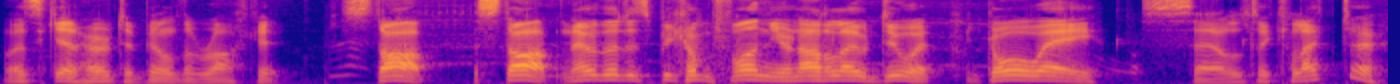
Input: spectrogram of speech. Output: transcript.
Let's get her to build a rocket. Stop. Stop. Now that it's become fun, you're not allowed to do it. Go away. Sell to collector.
